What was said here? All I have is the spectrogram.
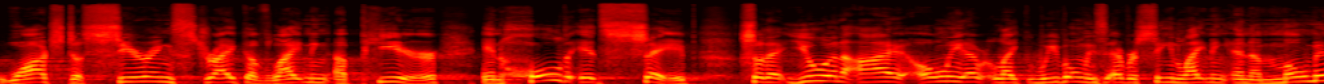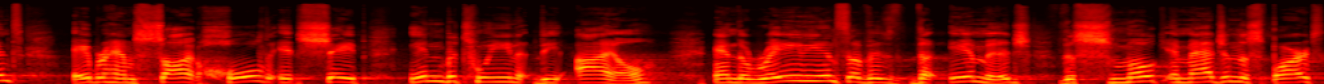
watched a searing strike of lightning appear and hold its shape so that you and I only, like we've only ever seen lightning in a moment, Abraham saw it hold its shape in between the aisle and the radiance of his the image the smoke imagine the sparks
